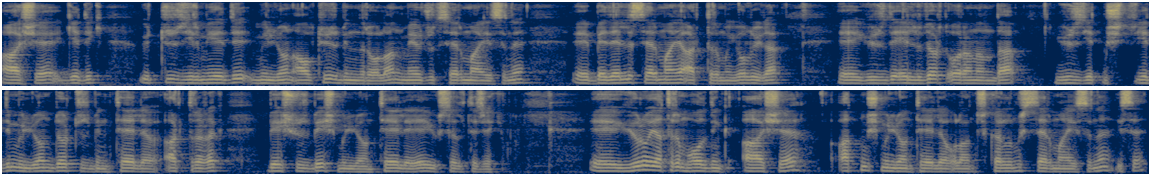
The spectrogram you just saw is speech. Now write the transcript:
AŞ Gedik 327 milyon 600 bin lira olan mevcut sermayesini e, bedelli sermaye arttırımı yoluyla e, %54 oranında 177 milyon 400 bin TL arttırarak 505 milyon TL'ye yükseltecek. E, Euro Yatırım Holding AŞ 60 milyon TL olan çıkarılmış sermayesini ise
